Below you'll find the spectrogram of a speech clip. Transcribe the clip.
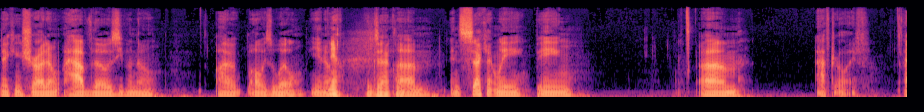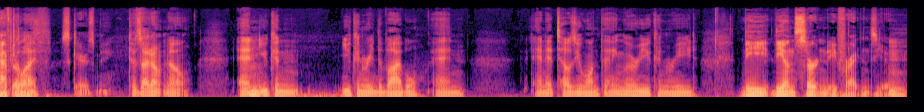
making sure I don't have those, even though I always will. You know. Yeah. exactly Um, and secondly, being um, afterlife. Afterlife. scares me because I don't know, and Mhm. you can you can read the Bible and and it tells you one thing, or you can read. the the uncertainty frightens you Mm,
